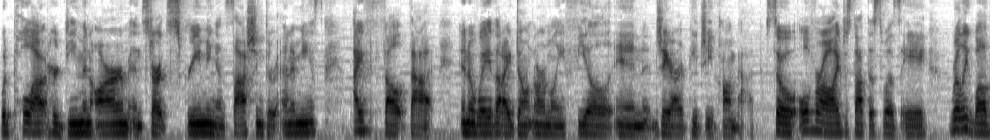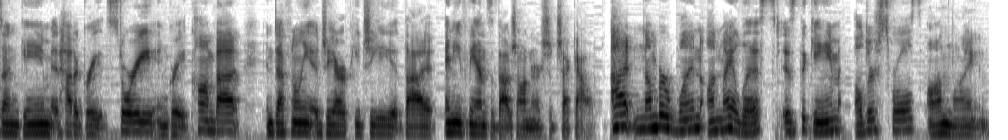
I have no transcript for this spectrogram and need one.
would pull out her demon arm and start screaming and slashing through enemies. I felt that in a way that I don't normally feel in JRPG combat. So, overall, I just thought this was a really well done game. It had a great story and great combat, and definitely a JRPG that any fans of that genre should check out. At number one on my list is the game Elder Scrolls Online.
